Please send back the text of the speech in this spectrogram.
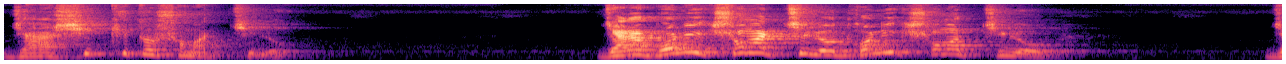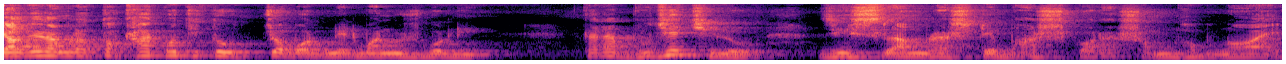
যারা শিক্ষিত সমাজ ছিল, যারা বণিক সমাজ ছিল, ধনিক সমাজ ছিল, যাদের আমরা তথাকথিত উচ্চবর্ণের মানুষ বলি, তারা বুঝেছিল যে ইসলাম রাষ্ট্রে বাস করা সম্ভব নয়।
